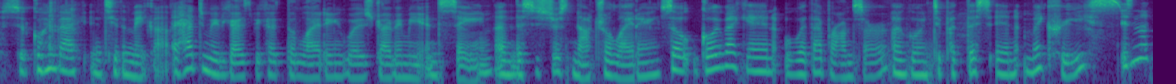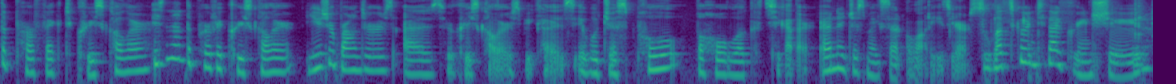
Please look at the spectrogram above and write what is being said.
off so going back into the makeup, I had to move you guys because the lighting was driving me insane. And this is just natural lighting. So going back in with that bronzer, I'm going to put this in my crease. Isn't that the perfect crease color? Isn't that the perfect crease color? Use your bronzers as your crease colors because it will just pull the whole look together and it just makes it a lot easier. So let's go into that green shade.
